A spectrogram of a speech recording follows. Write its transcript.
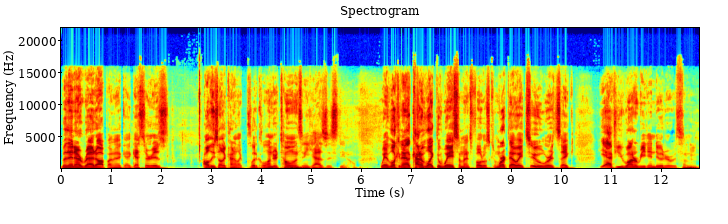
but then I read up and like I guess there is all these other kind of like political undertones, and he has this you know way of looking at it. Kind of like the way sometimes photos can work that way too, where it's like, yeah, if you want to read into it or with some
